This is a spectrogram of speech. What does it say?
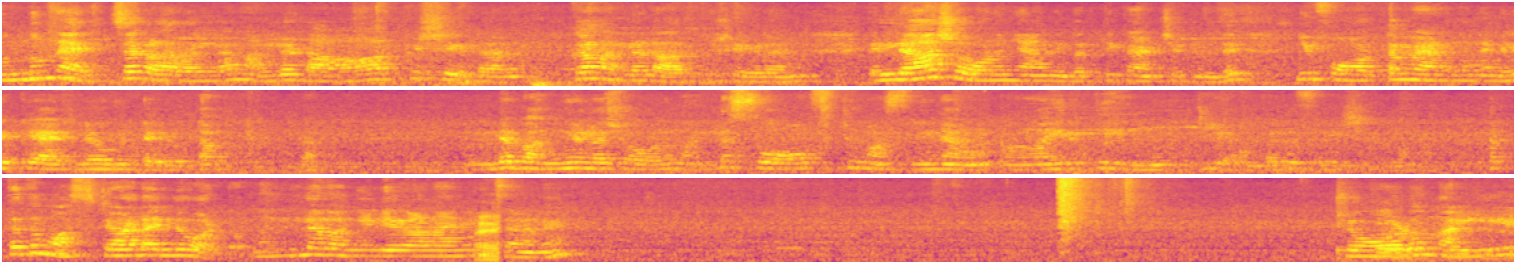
ഒന്നും നരച്ച കളറല്ല നല്ല ഡാർക്ക് ഷെയ്ഡാണ് ഒക്കെ നല്ല ഡാർക്ക് ഷെയ്ഡാണ് എല്ലാ ഷോണും ഞാൻ നിവർത്തി കാണിച്ചിട്ടുണ്ട്. ഈ ഫോട്ടോ വേണമെന്നുണ്ടെങ്കിൽ കാറ്റലോഗ് ഇട്ടരും കേട്ടോ. നല്ല ഭംഗിയുള്ള ഷോൾ നല്ല സോഫ്റ്റ് മസ്ലിനാണ് ആയിരത്തി ഇരുന്നൂറ്റി അമ്പത് ഫ്രീ ഷിപ്പിംഗ് അടുത്തത് മസ്റ്റാർഡ് അല്ലോ കേട്ടോ. നല്ല ഭംഗിയിൽ കാണാനായിട്ടാണ് ചോളും നല്ല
